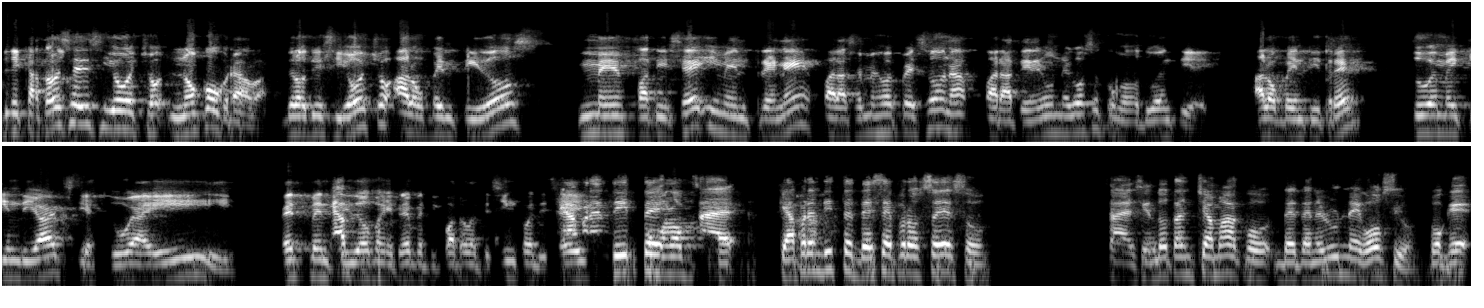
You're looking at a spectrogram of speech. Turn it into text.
de 14 a 18 no cobraba. De los 18 a los 22 me enfaticé y me entrené para ser mejor persona, para tener un negocio como tú en TA. A los 23 tuve Making the Arts y estuve ahí 22, 23, 24, 25, 26. ¿Qué aprendiste, ¿qué aprendiste de ese proceso siendo tan chamaco, de tener un negocio, porque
